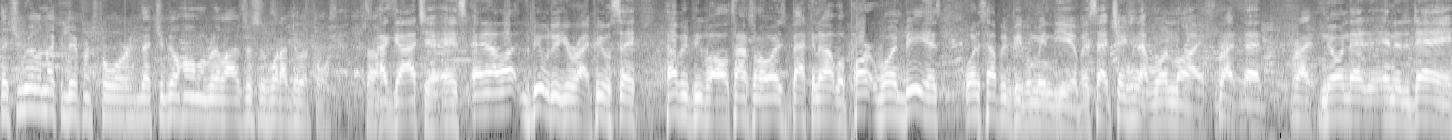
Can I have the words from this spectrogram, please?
that you really make a difference for, that you go home and realize this is what I do it for. So I got you. It's, and a lot the people do. You're right. People say helping people all the time. So I'm always backing up. Well, part one B is what does helping people mean to you? But it's that changing that one life. Right. That, that Right. knowing that at the end of the day,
